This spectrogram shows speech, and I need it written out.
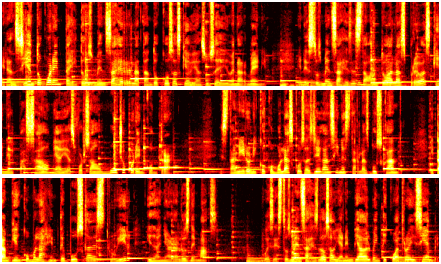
Eran 142 mensajes relatando cosas que habían sucedido en Armenia. En estos mensajes estaban todas las pruebas que en el pasado me había esforzado mucho por encontrar. Es tan irónico cómo las cosas llegan sin estarlas buscando y también cómo la gente busca destruir y dañar a los demás pues estos mensajes los habían enviado el 24 de diciembre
